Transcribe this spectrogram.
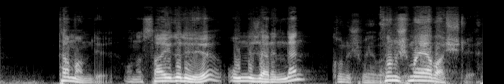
Tamam diyor. Ona saygı duyuyor. Onun üzerinden Konuşmaya bak. konuşmaya başlıyor.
